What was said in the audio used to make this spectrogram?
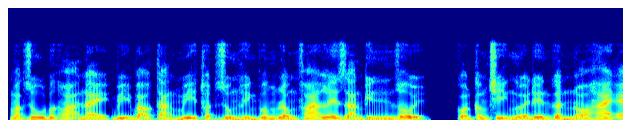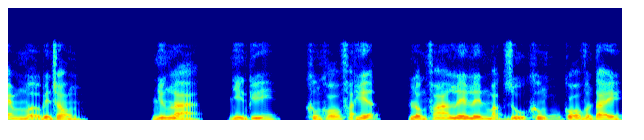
mặc dù bức họa này bị bảo tàng mỹ thuật dùng hình vông lồng pha lê dán kín rồi, còn cấm chỉ người đến gần nó hai em ở bên trong. Nhưng là, nhìn kỹ, không khó phát hiện, lồng pha lê lên mặc dù không có vân tay,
